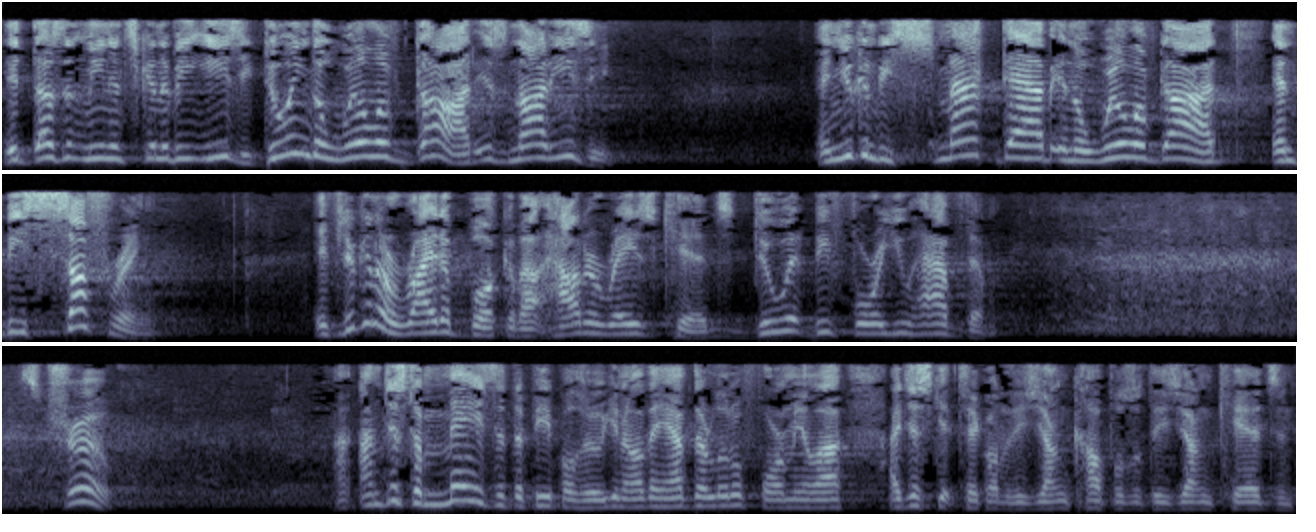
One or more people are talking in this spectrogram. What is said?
It doesn't mean it's going to be easy. Doing the will of God is not easy. And you can be smack dab in the will of God and be suffering. If you're going to write a book about how to raise kids, do it before you have them. It's true. I'm just amazed at the people who, you know, they have their little formula. I just get tickled at these young couples with these young kids and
